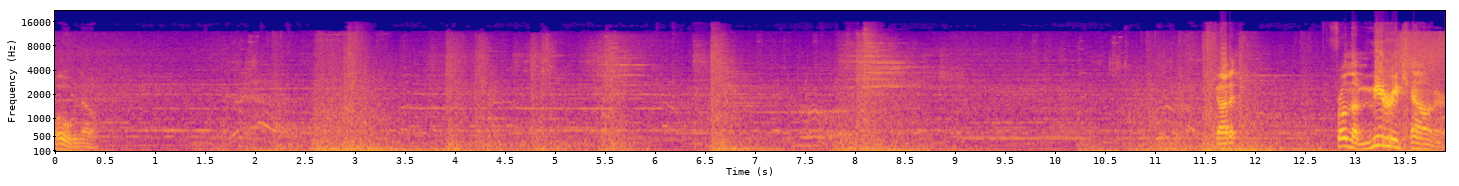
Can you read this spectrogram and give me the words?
Oh no. Got it. From the Miri counter.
